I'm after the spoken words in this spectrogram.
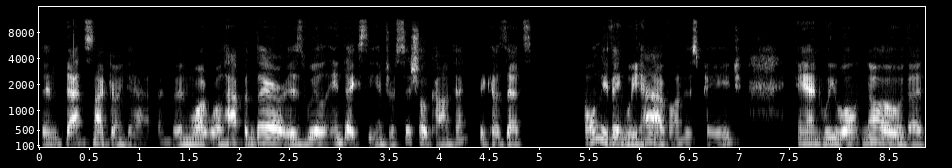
then that's not going to happen. Then what will happen there is we'll index the interstitial content, because that's the only thing we have on this page. And we won't know that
